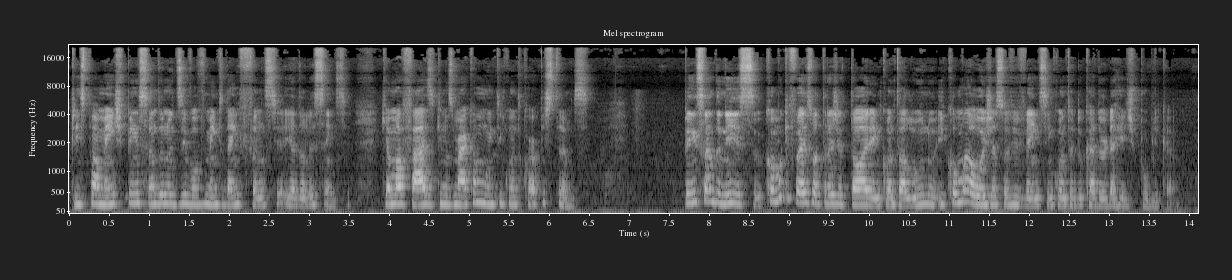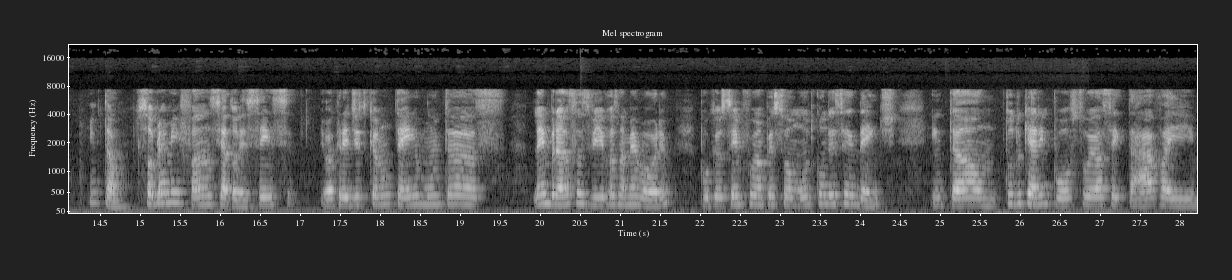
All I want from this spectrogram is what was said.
Principalmente pensando no desenvolvimento da infância e adolescência, que é uma fase que nos marca muito enquanto corpos trans. Pensando nisso, como que foi a sua trajetória enquanto aluno e como é hoje a sua vivência enquanto educador da rede pública? Então, sobre a minha infância e adolescência, eu acredito que eu não tenho muitas lembranças vivas na memória, porque eu sempre fui uma pessoa muito condescendente. Então, tudo que era imposto eu aceitava e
